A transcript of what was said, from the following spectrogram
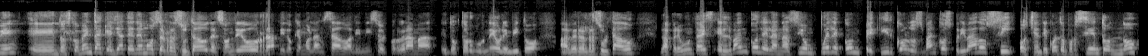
bien, eh, nos comentan que ya tenemos el resultado del sondeo rápido que hemos lanzado al inicio del programa. El doctor Burneo le invito a ver el resultado. La pregunta es, ¿el Banco de la Nación puede competir con los bancos privados? Sí, 84%, no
